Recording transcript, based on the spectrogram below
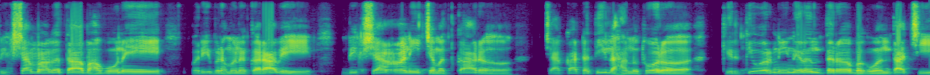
भिक्षा मागता भागो नये परिभ्रमण करावे. भिक्षा आणि चमत्कार चाकाटती लहान थोर कीर्तिवर्णी निरंतर भगवंताची.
